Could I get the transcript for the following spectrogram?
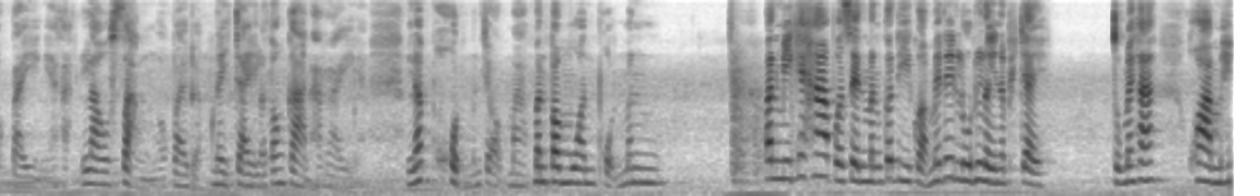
ออกไปอย่างเงี้ยค่ะเราสั่งออกไปแบบในใจเราต้องการอะไรเนี่ยแล้วผลมันจะออกมา มันประมวลผลมัน มันมีแค่ห้าเปอร์เซ็นมันก็ดีกว่าไม่ได้ลุ้นเลยนะพี่ใจ ถูกไหมคะ ความเฮ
